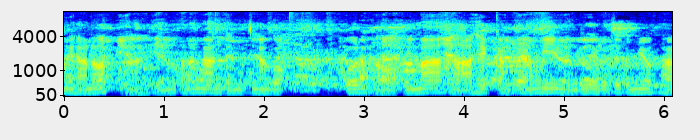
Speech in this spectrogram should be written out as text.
นี่ครับเนาะอ่าเป็นพนักงานเป็นจริงก็คนเขาคนมาหาให้กันไปยังมีเหมือนเรื่อยก็เจอกุมเมียวค่ะ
